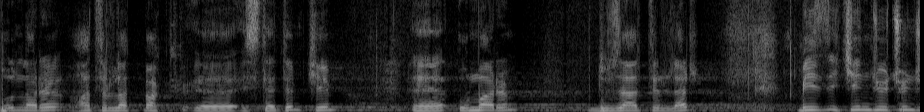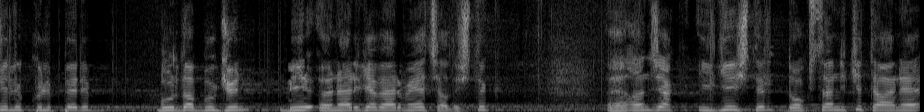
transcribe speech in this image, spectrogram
bunları hatırlatmak e, istedim ki e, umarım düzeltirler. Biz ikinci, üçüncü lig kulüpleri burada bugün bir önerge vermeye çalıştık. Ancak ilginçtir 92 tane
